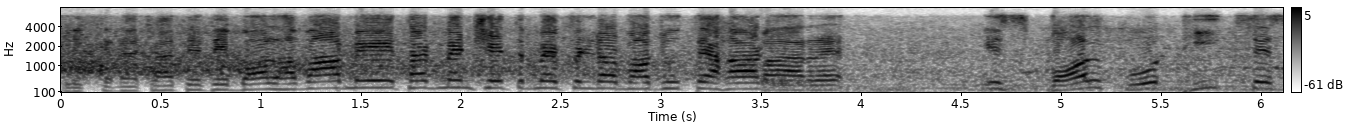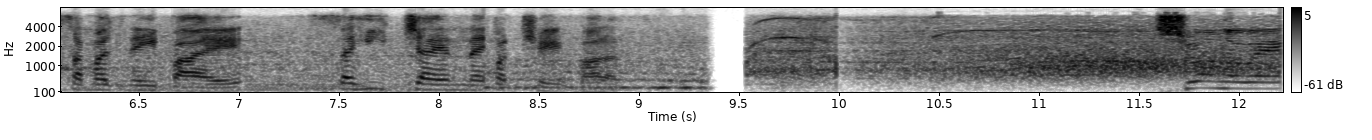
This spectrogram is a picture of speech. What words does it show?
क्लिक करना चाहते थे बॉल हवा में थर्ड मैन क्षेत्र में फील्डर मौजूद थे हार्ड पर इस बॉल को ठीक से समझ नहीं पाए सही चयन नहीं पक्षे भारत Swung away.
